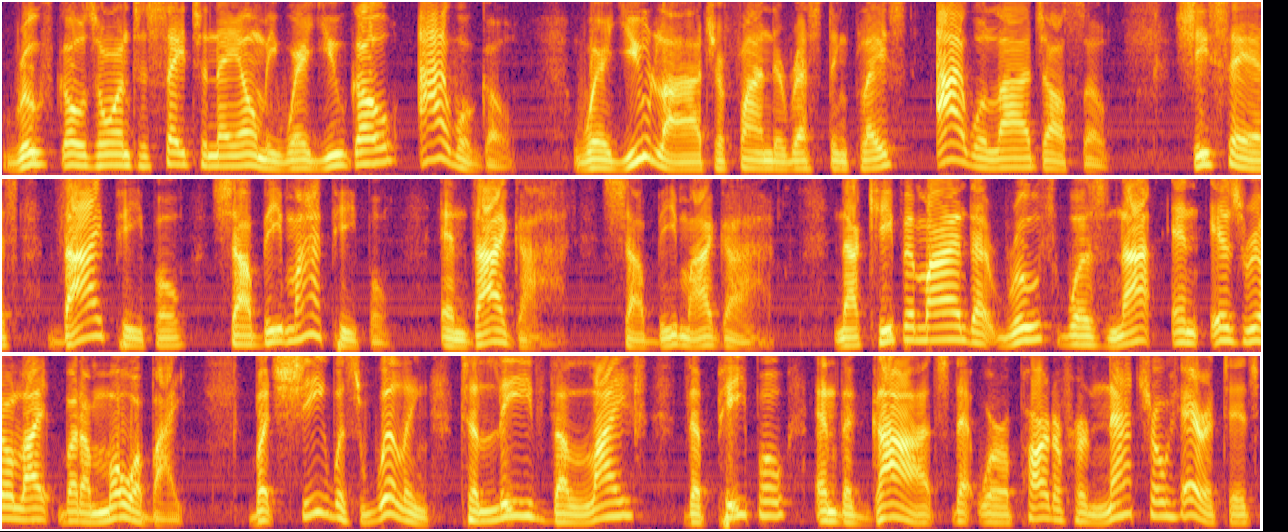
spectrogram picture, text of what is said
Ruth goes on to say to Naomi, Where you go, I will go. Where you lodge or find a resting place, I will lodge also. She says, Thy people shall be my people, and thy God shall be my God. Now keep in mind that Ruth was not an Israelite, but a Moabite. but she was willing to leave the life, the people, and the gods that were a part of her natural heritage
